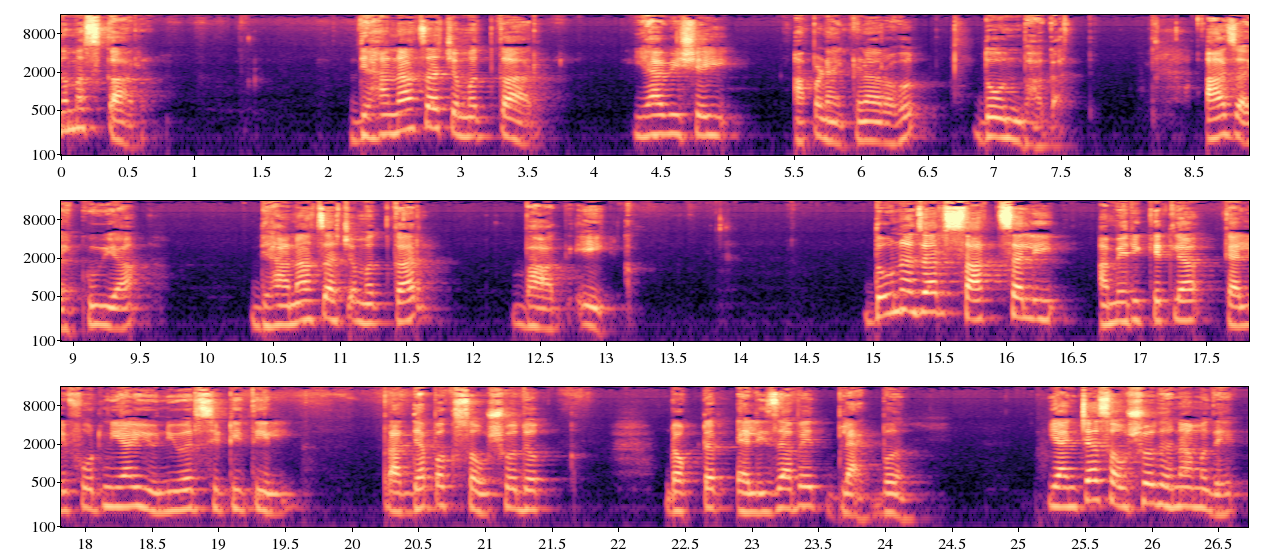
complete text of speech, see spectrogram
नमस्कार. ध्यानाचा चमत्कार ह्याविषयी आपण ऐकणार आहोत दोन भागात. आज ऐकूया ध्यानाचा चमत्कार भाग एक. दोन हजार सात साली अमेरिकेतल्या कॅलिफोर्निया युनिव्हर्सिटीतील प्राध्यापक संशोधक डॉक्टर एलिझाबेथ ब्लॅकबर्न यांच्या संशोधनामध्ये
